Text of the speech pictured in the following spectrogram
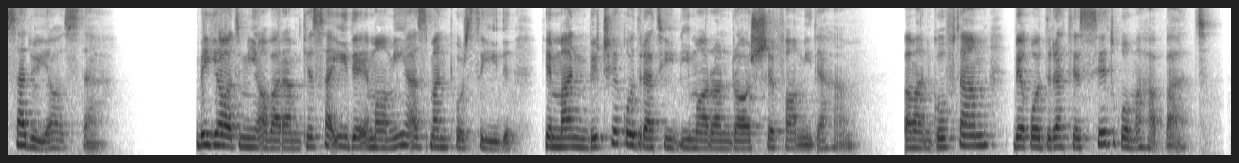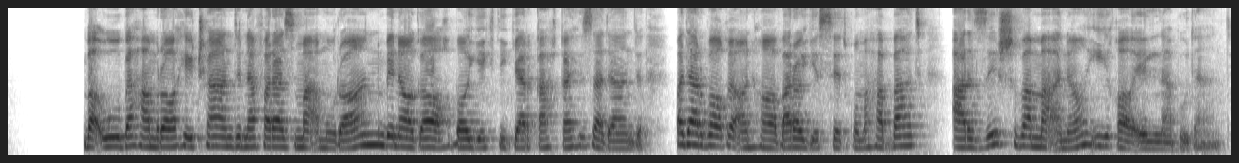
111 به یاد می آورم که سعید امامی از من پرسید که من به چه قدرتی بیماران را شفا می دهم و من گفتم به قدرت صدق و محبت. و او به همراه چند نفر از مأموران به ناگاه با یکدیگر قهقه زدند و در واقع آنها برای صدق و محبت ارزش و معنایی قائل نبودند.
